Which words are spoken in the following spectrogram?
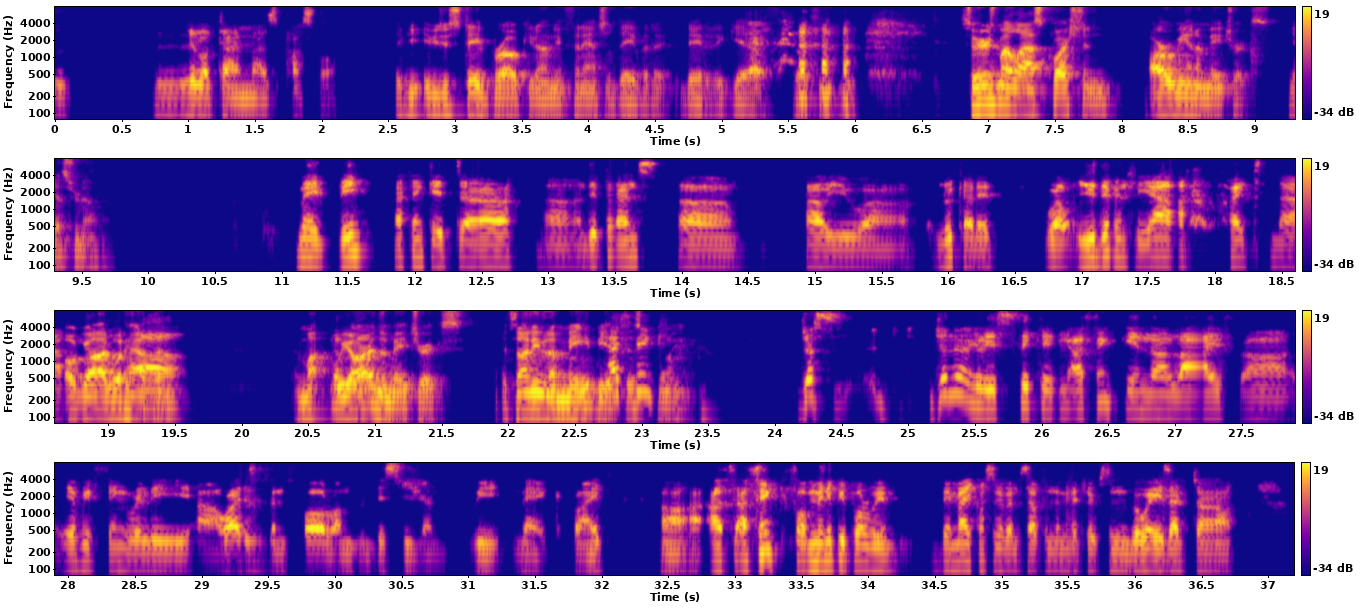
little time as possible. If you, if you just stay broke, you don't have any financial data to, data to give. so here's my last question. Are we in a matrix? Yes or no? Maybe. I think it uh, uh, depends. Um, how you uh, look at it. Well, you definitely are right now. Oh God, what happened? Uh, I, we are in the matrix. It's not even a maybe at I this point. Just generally speaking, I think in our life, uh, everything really uh, rises and falls on the decision we make, right? Uh, I, I, think for many people, we they might consider themselves in the matrix in the ways that uh,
